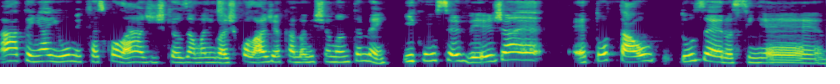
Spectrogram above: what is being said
Ah, tem a Yumi que faz colagem, quer usar uma linguagem de colagem e acaba me chamando também. E com cerveja é, é total do zero, assim, é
